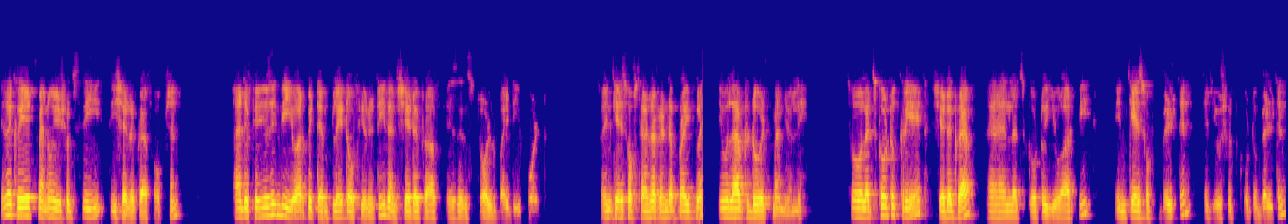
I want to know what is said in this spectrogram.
In the create menu, you should see the shader graph option. And if you're using the URP template of Unity, then shader graph is installed by default. So in case of standard render pipeline, you will have to do it manually. So let's go to create shader graph and let's go to URP. In case of built-in, you should go to built-in.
